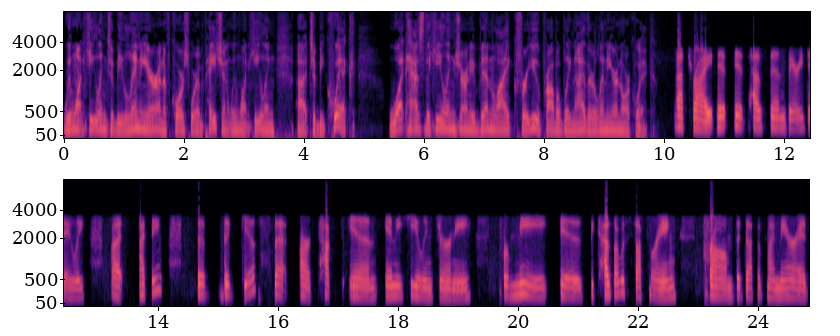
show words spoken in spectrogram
we want healing to be linear, and of course we're impatient. We want healing uh, to be quick. What has the healing journey been like for you? Probably neither linear nor quick. That's right. It it has been very daily, but I think the the gifts that are tucked in any healing journey for me is because I was suffering from the death of my marriage,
